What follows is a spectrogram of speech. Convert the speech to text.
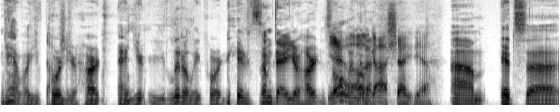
Yeah, well, you've poured shit. your heart, and you you literally poured someday your heart and soul yeah. into Oh that. gosh. I, yeah. Um, it's uh,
